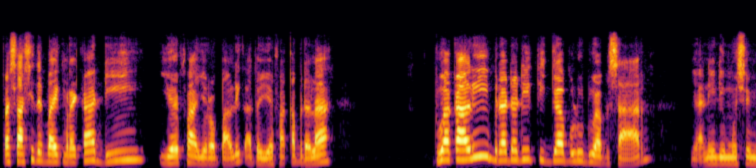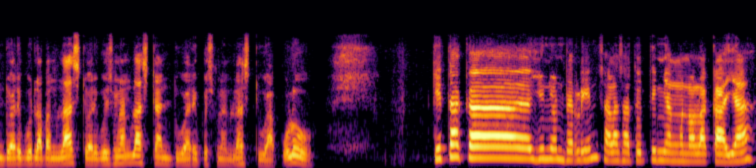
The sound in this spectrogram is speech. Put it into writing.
prestasi terbaik mereka di UEFA Europa League atau UEFA Cup adalah dua kali berada di 32 besar yakni di musim 2018, 2019 dan 2019-20. Kita ke Union Berlin, salah satu tim yang menolak kaya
